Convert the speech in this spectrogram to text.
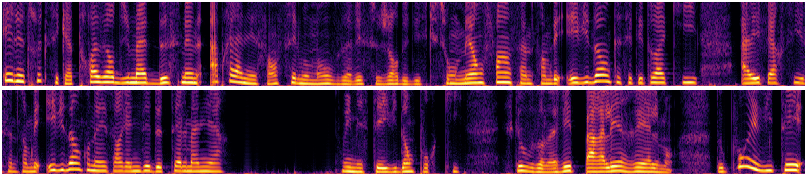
Et le truc, c'est qu'à 3 heures du mat, deux semaines après la naissance, c'est le moment où vous avez ce genre de discussion. Mais enfin, ça me semblait évident que c'était toi qui allais faire ci, et ça me semblait évident qu'on allait s'organiser de telle manière. Oui, mais c'était évident pour qui? Est-ce que vous en avez parlé réellement? Donc pour éviter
